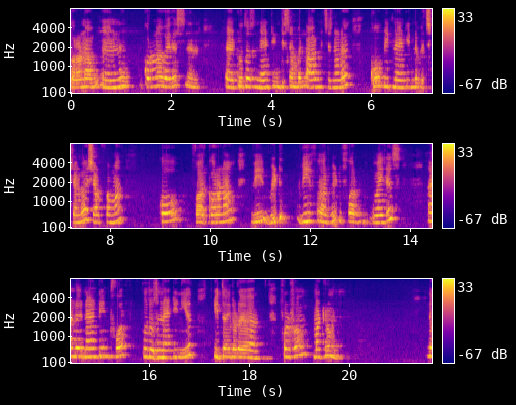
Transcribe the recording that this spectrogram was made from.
corona corona virus two thousand nineteen டிசம்பரில் ஆரம்பிச்சதுனால கோவிட் நைன்டீன் வச்சுட்டாங்க. ஷார்ட் ஃபார்மாக co for corona vi vid vi for vid for virus and nineteen for two thousand nineteen year இதுதான் இதோட ஃபுல் ஃபார்ம் மற்றும் இந்த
